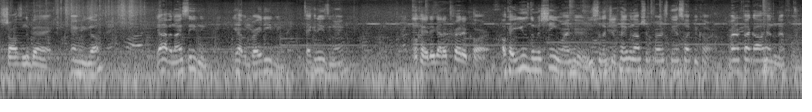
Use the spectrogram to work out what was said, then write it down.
Straws in the bag. There you go. Y'all have a nice evening. You have a great evening. Take it easy, man. Okay, they got a credit card. Okay, use the machine right here. You select your payment option first, then swipe your card. Matter of fact, I'll handle that for you.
